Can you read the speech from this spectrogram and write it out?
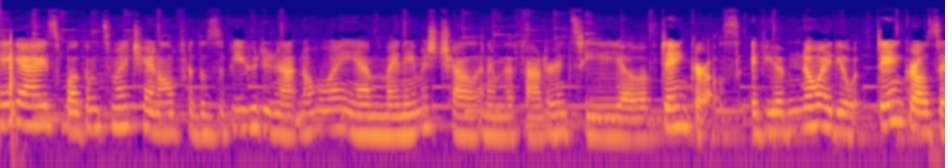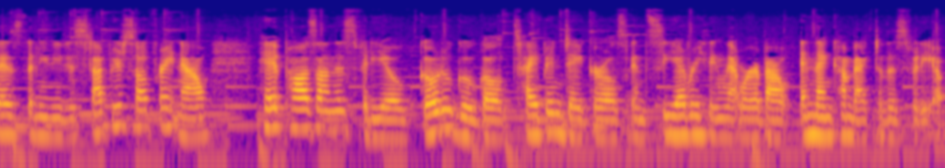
Hey guys, welcome to my channel. For those of you who do not know who I am, my name is Chell and I'm the founder and CEO of Dank Girls. If you have no idea what Dank Girls is, then you need to stop yourself right now, hit pause on this video, go to Google, type in Dank Girls and see everything that we're about and then come back to this video.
